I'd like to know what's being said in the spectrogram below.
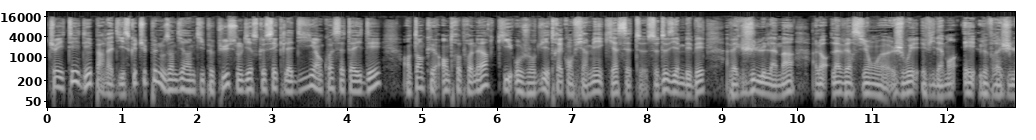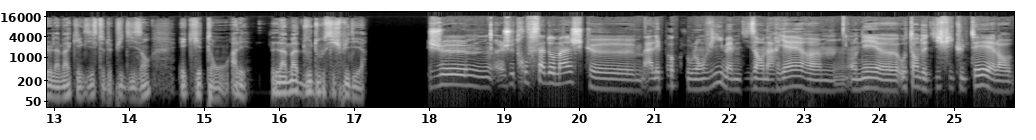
tu as été aidé par l'ADI. Est-ce que tu peux nous en dire un petit peu plus, nous dire ce que c'est que l'ADI, en quoi ça t'a aidé en tant qu'entrepreneur qui aujourd'hui est très confirmé et qui a cette, ce deuxième bébé avec Jules Le Lama. Alors la version euh, jouée évidemment est le vrai Jules Le Lama qui existe depuis 10 ans et qui est ton, allez, Lama doudou si je puis dire. Je, je trouve ça dommage que à l'époque où l'on vit, même dix ans en arrière, euh, on ait euh, autant de difficultés. Alors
